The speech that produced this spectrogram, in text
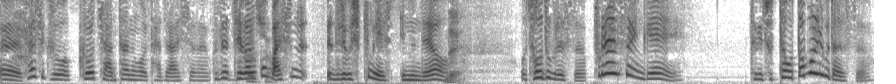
네, 사실 그러, 그렇지 않다는 걸 다들 아시잖아요. 근데 제가 그렇죠. 꼭 말씀드리고 싶은 게 있, 는데요 네. 저도 그랬어요. 프리랜서인 게 되게 좋다고 떠벌리고 다녔어요.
